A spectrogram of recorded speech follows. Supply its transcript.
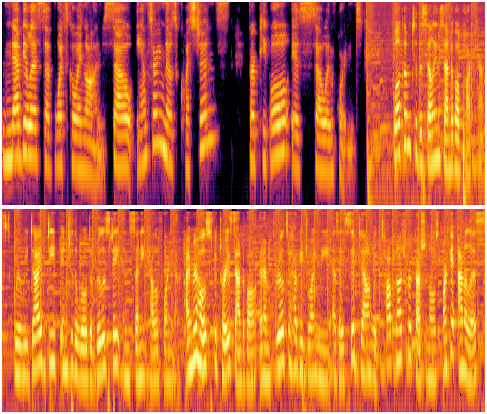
nebulous of what's going on. So answering those questions for people is so important. Welcome to the Selling Sandoval podcast, where we dive deep into the world of real estate in sunny California. I'm your host, Victoria Sandoval, and I'm thrilled to have you join me as I sit down with top notch professionals, market analysts,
